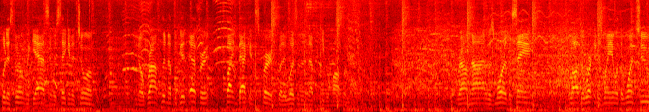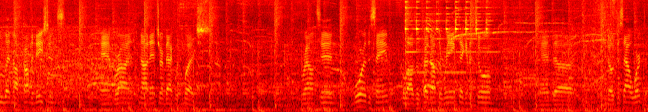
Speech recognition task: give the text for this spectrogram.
put his foot on the gas, and was taking it to him. You know, Brian putting up a good effort, fighting back in spurts, but it wasn't enough to keep him off of him. Round nine was more of the same. Collazo working his way in with the one-two, letting off combinations, and Brian not answering back with much. Round 10, more of the same. Collazo cutting out the ring, taking it to him, and uh, you know, just outworked him.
